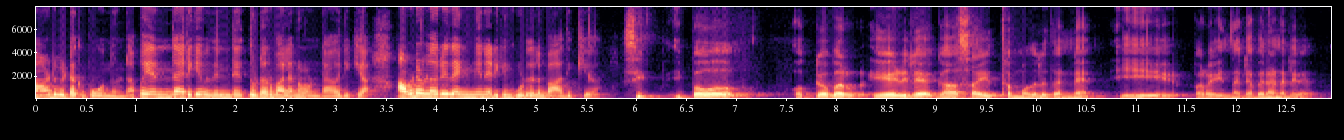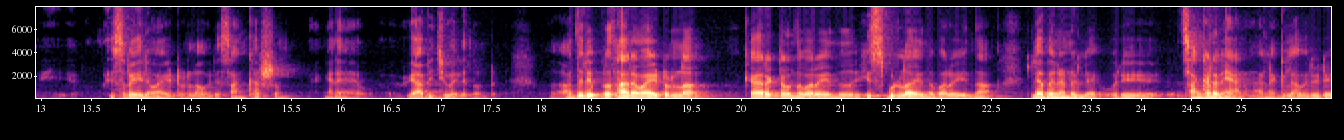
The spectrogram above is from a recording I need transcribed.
നാട് വിട്ടൊക്കെ പോകുന്നുണ്ട്. അപ്പോൾ എന്തായിരിക്കും ഇതിന്റെ തുടർഫലങ്ങൾ ഉണ്ടായിരിക്കുക? അവിടെയുള്ളവർ ഇത് എങ്ങനെയായിരിക്കും കൂടുതൽ ബാധിക്കുക? ഇപ്പോൾ ഒക്ടോബർ ഏഴിലെ ഗാസ യുദ്ധം മുതൽ തന്നെ ഈ പറയുന്ന ലെബനണിൽ ഇസ്രയേലുമായിട്ടുള്ള ഒരു സംഘർഷം ഇങ്ങനെ വ്യാപിച്ചു വരുന്നുണ്ട്. അതിൽ പ്രധാനമായിട്ടുള്ള ക്യാരക്ടർ എന്ന് പറയുന്നത് ഹിസ്ബുള്ള എന്ന് പറയുന്ന ലബനണിലെ ഒരു സംഘടനയാണ്. അല്ലെങ്കിൽ അവരൊരു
